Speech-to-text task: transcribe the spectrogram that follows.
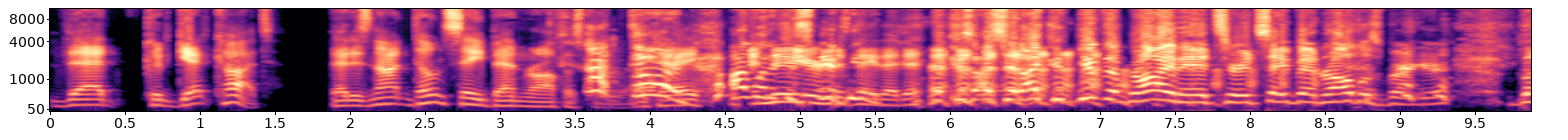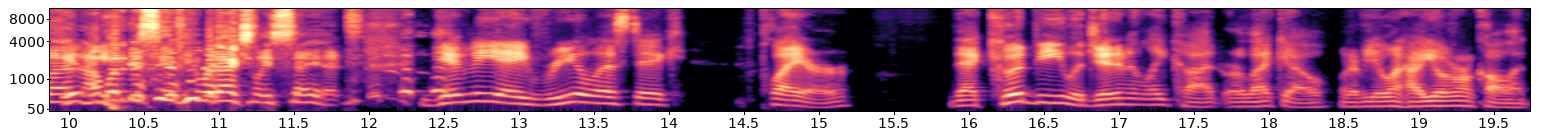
that could get cut. That is not. Don't say Ben Roethlisberger. Okay, I, I knew you were going to say that because I said I could give the Brian answer and say Ben Roethlisberger, but I wanted to see if he would actually say it. give me a realistic player that could be legitimately cut or let go, whatever you want, how you ever want to call it.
